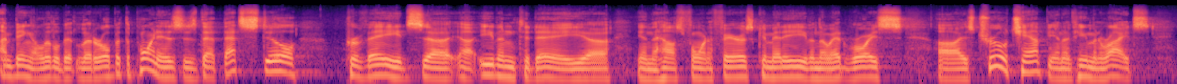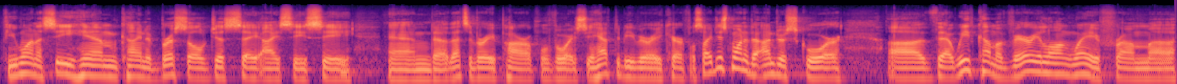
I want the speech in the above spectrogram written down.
I'm being a little bit literal, but the point is, is that that's still pervades uh, uh, even today uh, in the House Foreign Affairs Committee, even though Ed Royce is true champion of human rights. If you want to see him kind of bristle, just say ICC And that's a very powerful voice. You have to be very careful. So I just wanted to underscore uh, that we've come a very long way from uh,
